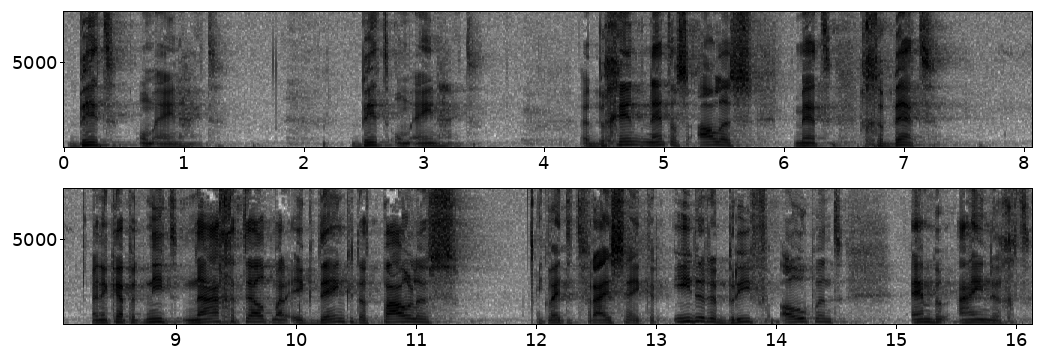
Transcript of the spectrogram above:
bid om eenheid. Bid om eenheid. Het begint net als alles met gebed. En ik heb het niet nageteld, maar ik denk dat Paulus, ik weet het vrij zeker, iedere brief opent en beëindigt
